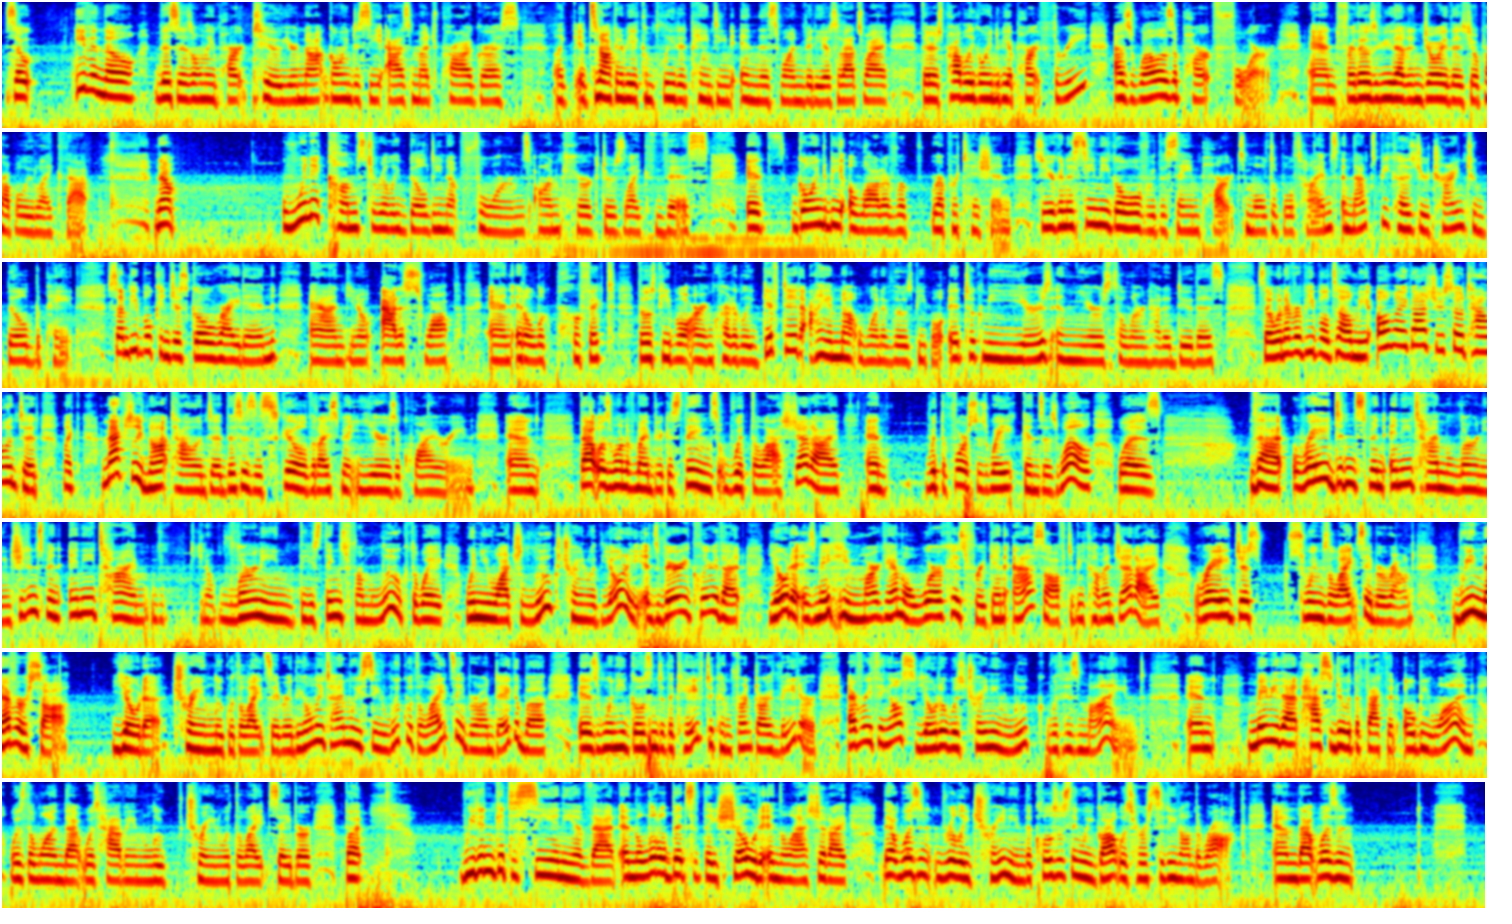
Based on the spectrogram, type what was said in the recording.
So even though this is only part two, you're not going to see as much progress. Like, it's not going to be a completed painting in this one video. So that's why there's probably going to be a part three as well as a part four. And for those of you that enjoy this, you'll probably like that. Now, when it comes to really building up forms on characters like this, it's going to be a lot of rep repetition. So you're going to see me go over the same parts multiple times, and that's because you're trying to build the paint. Some people can just go right in and, you know, add a swap and it'll look perfect. Those people are incredibly gifted. I am not one of those people. It took me years and years to learn how to do this. So whenever people tell me, oh my gosh, you're so talented, I'm like, I'm actually not talented. This is a skill that I spent years acquiring. And that was one of my biggest things with The Last Jedi and with The Force Awakens as well was that Rey didn't spend any time learning. She didn't spend any time you know, learning these things from Luke the way when you watch Luke train with Yoda, it's very clear that Yoda is making Mark Hamill work his freaking ass off to become a Jedi. Rey just swings a lightsaber around. We never saw Yoda train Luke with a lightsaber. The only time we see Luke with a lightsaber on Dagobah is when he goes into the cave to confront Darth Vader. Everything else, Yoda was training Luke with his mind. And maybe that has to do with the fact that Obi-Wan was the one that was having Luke train with the lightsaber. But we didn't get to see any of that. And the little bits that they showed in The Last Jedi, that wasn't really training. The closest thing we got was her sitting on the rock. And that wasn't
